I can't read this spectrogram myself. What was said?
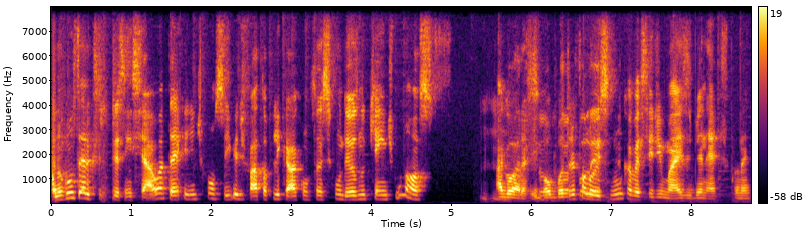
eu não considero que seja essencial até que a gente consiga, de fato, aplicar a constância com Deus no que é íntimo nosso. Uhum. Agora, igual o Butler falou, isso nunca vai ser demais e benéfico, né?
